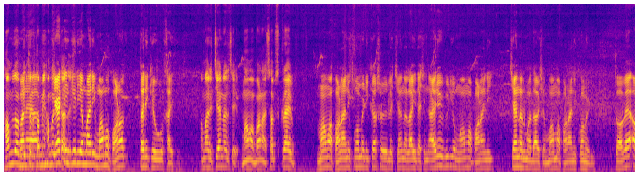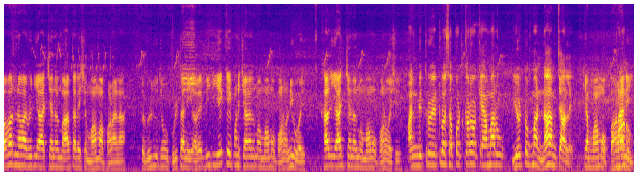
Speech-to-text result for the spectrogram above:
સમજો મિત્ર તમે સમજતા કેટેગરી અમારી મામો ભણો તરીકે ઓળખાય છે. અમારી ચેનલ છે મામા ભણા સબસ્ક્રાઇબ મામા ભાણાની કોમેડી કરશો એટલે ચેનલ આવી જશે. અને આર્યો વીડિયો મામા ભાણાની ચેનલમાં જ આવશે મામા ભાણાની કોમેડી તો હવે અવારનવા વીડિયો આ ચેનલમાં આવતા રહેશે મામા ભાણાના તો વીડિયો જોવું ભૂલતા નહીં. હવે બીજી એકેય પણ ચેનલમાં મામો ભણો નહીં હોય. ખાલી આ જ ચેનલમાં મામો ભણો છે. અને મિત્રો એટલો સપોર્ટ કરો કે અમારું યુટ્યુબમાં નામ ચાલે. કે મામો ભણા. નહીં.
